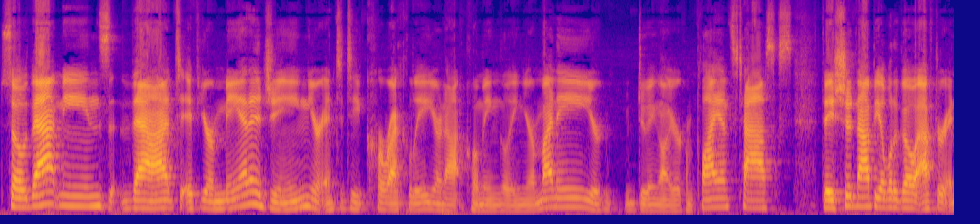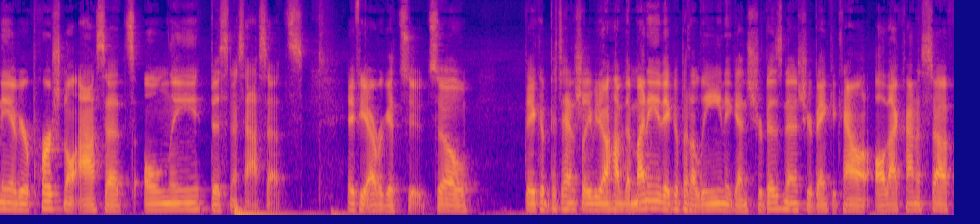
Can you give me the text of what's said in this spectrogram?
So that means that if you're managing your entity correctly, you're not commingling your money, you're doing all your compliance tasks, they should not be able to go after any of your personal assets, only business assets if you ever get sued. So they could potentially, if you don't have the money, they could put a lien against your business, your bank account, all that kind of stuff.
